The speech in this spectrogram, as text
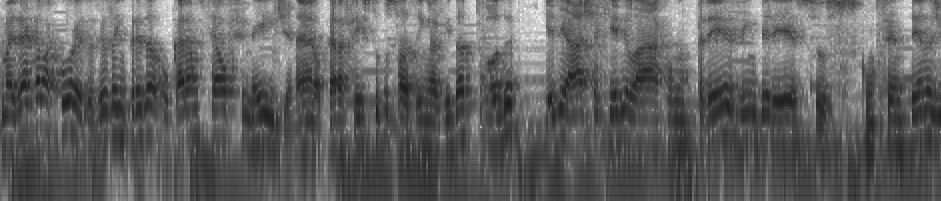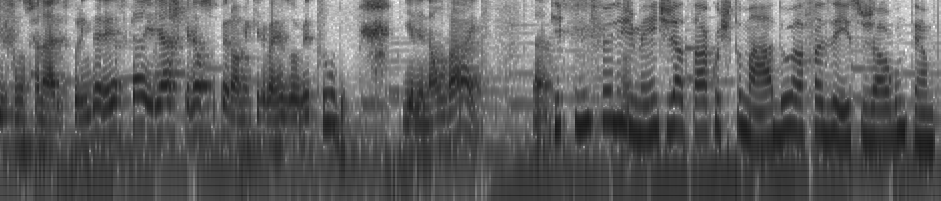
Mas é aquela coisa, às vezes a empresa, o cara é um self-made, né? O cara fez tudo sozinho a vida toda e ele acha que ele lá, com 13 endereços, com centenas de funcionários por endereço, ele acha que ele é o super-homem, que ele vai resolver tudo. E ele não vai. Né? Que infelizmente já está acostumado a fazer isso já há algum tempo.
